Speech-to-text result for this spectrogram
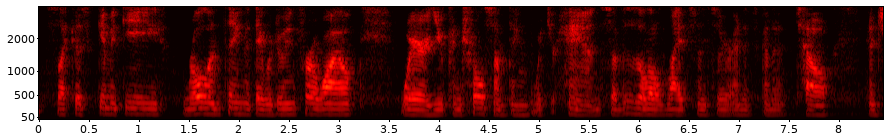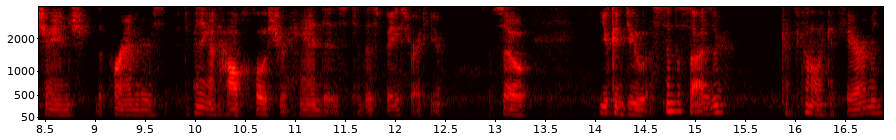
It's like this gimmicky Roland thing that they were doing for a while where you control something with your hand. So this is a little light sensor and it's going to tell and change the parameters depending on how close your hand is to this base right here. So you can do a synthesizer. It's kind of like a theremin.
